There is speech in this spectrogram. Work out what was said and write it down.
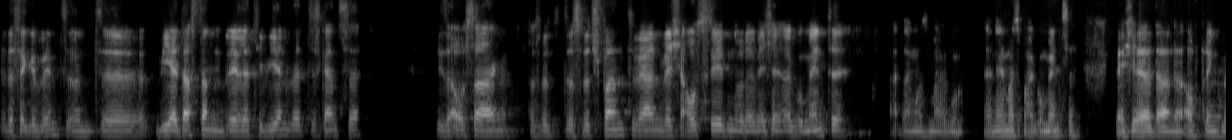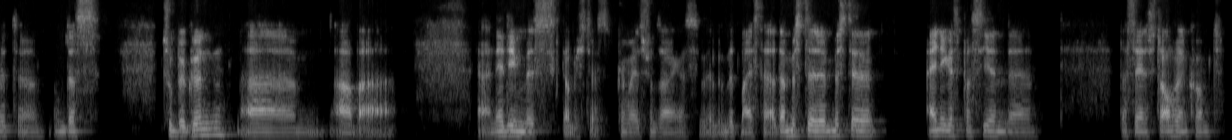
Dass er gewinnt und äh, wie er das dann relativieren wird, das Ganze, diese Aussagen, das wird, das wird spannend werden, welche Ausreden oder welche Argumente, sagen wir es mal, nennen wir es mal Argumente, welche er da aufbringen wird, äh, um das zu begründen. Ähm, aber ja, Nedim ist, glaube ich, das können wir jetzt schon sagen, es wird Meister. Da müsste, müsste einiges passieren, äh, dass er ins Straucheln kommt.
